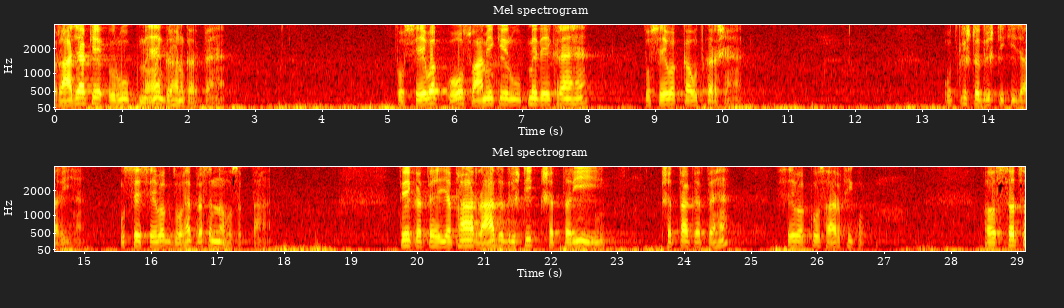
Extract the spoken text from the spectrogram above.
राजा के रूप में ग्रहण करते हैं तो सेवक को स्वामी के रूप में देख रहे हैं तो सेवक का उत्कर्ष है। उत्कृष्ट दृष्टि की जा रही है। उससे सेवक जो है प्रसन्न हो सकता है। ते कहते हैं, यथा राज दृष्टि क्षत्तरी। क्षत्ता कहते हैं, सेवक को, सारथी को। और सच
